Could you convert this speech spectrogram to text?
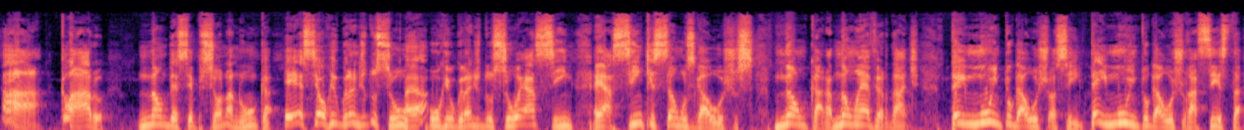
ah, claro. Não decepciona nunca. Esse é o Rio Grande do Sul. É? O Rio Grande do Sul é assim. É assim que são os gaúchos. Não, cara, não é verdade. Tem muito gaúcho assim. Tem muito gaúcho racista.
